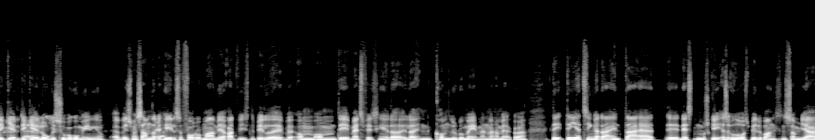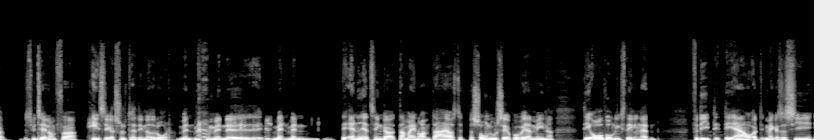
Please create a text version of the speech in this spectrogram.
Det giver, det giver Øhm. logisk super god mening jo. At hvis man samler ja. det hele, så får du et meget mere retvisende billede af, om, om det er matchfishing eller, eller en kommende ludoman, man, man har med at gøre. Det, det jeg tænker, der er, der er øh, næsten måske, altså udover spillebranchen, som jeg, hvis vi taler om før, helt sikkert synes, det her det er noget lort. Men, men, øh, men, men det andet, jeg tænker, der må jeg indrømme, der er jeg også lidt personligt usikker på, hvad jeg mener. Det er overvågningsdelen af den. Fordi det, det er jo, og det, man kan så sige,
